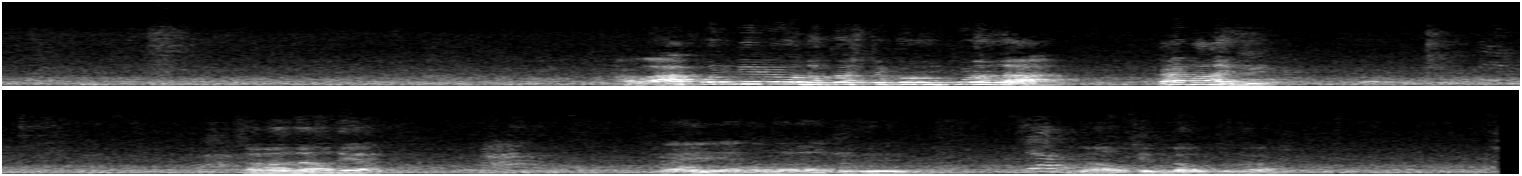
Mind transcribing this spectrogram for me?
अहो, आपण बी होतो कष्ट करून पुढे जा. काय म्हणायचं? चला जाऊ द्या. काय आता जरा औषध लावतो जरा.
